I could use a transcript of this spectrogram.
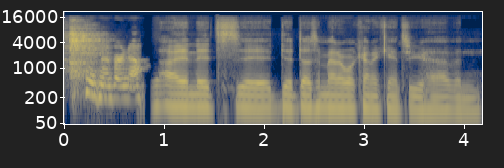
you never know. And it's uh, it doesn't matter what kind of cancer you have and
